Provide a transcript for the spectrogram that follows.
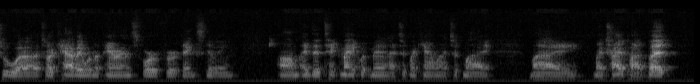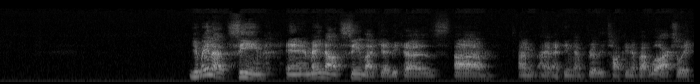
to uh, to a cabin with my parents for for Thanksgiving. Um, I did take my equipment. I took my camera. I took my my my tripod, but you may not seem, and it may not seem like it because um, I'm I think I'm really talking about. Well, actually,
